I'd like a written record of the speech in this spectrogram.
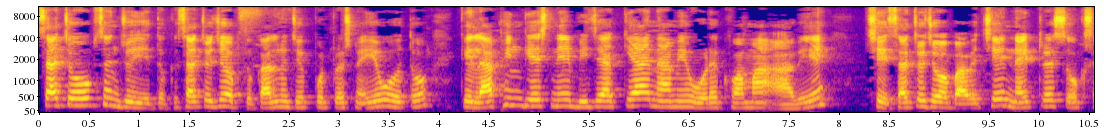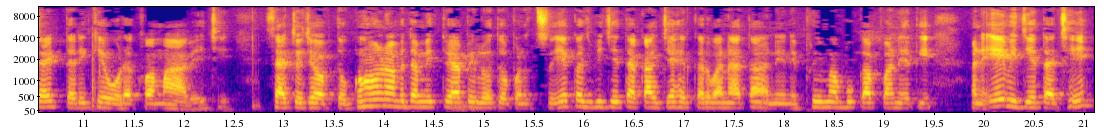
સાચો ઓપ્શન જોઈએ તો કે સાચો જવાબ તો કાલનો જેકપોટ પ્રશ્ન એવો હતો કે લાફિંગ ગેસને બીજા કયા નામે ઓળખવામાં આવે છે? સાચો જવાબ આવે છે નાઇટ્રસ ઓક્સાઇડ તરીકે ઓળખવામાં આવે છે. સાચો જવાબ તો ઘણા બધા મિત્રોએ આપેલો હતો, પણ એક જ વિજેતા કાલ જાહેર કરવાના હતા અને એને ફ્રીમાં બુક આપવાની હતી. અને એ વિજેતા છે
